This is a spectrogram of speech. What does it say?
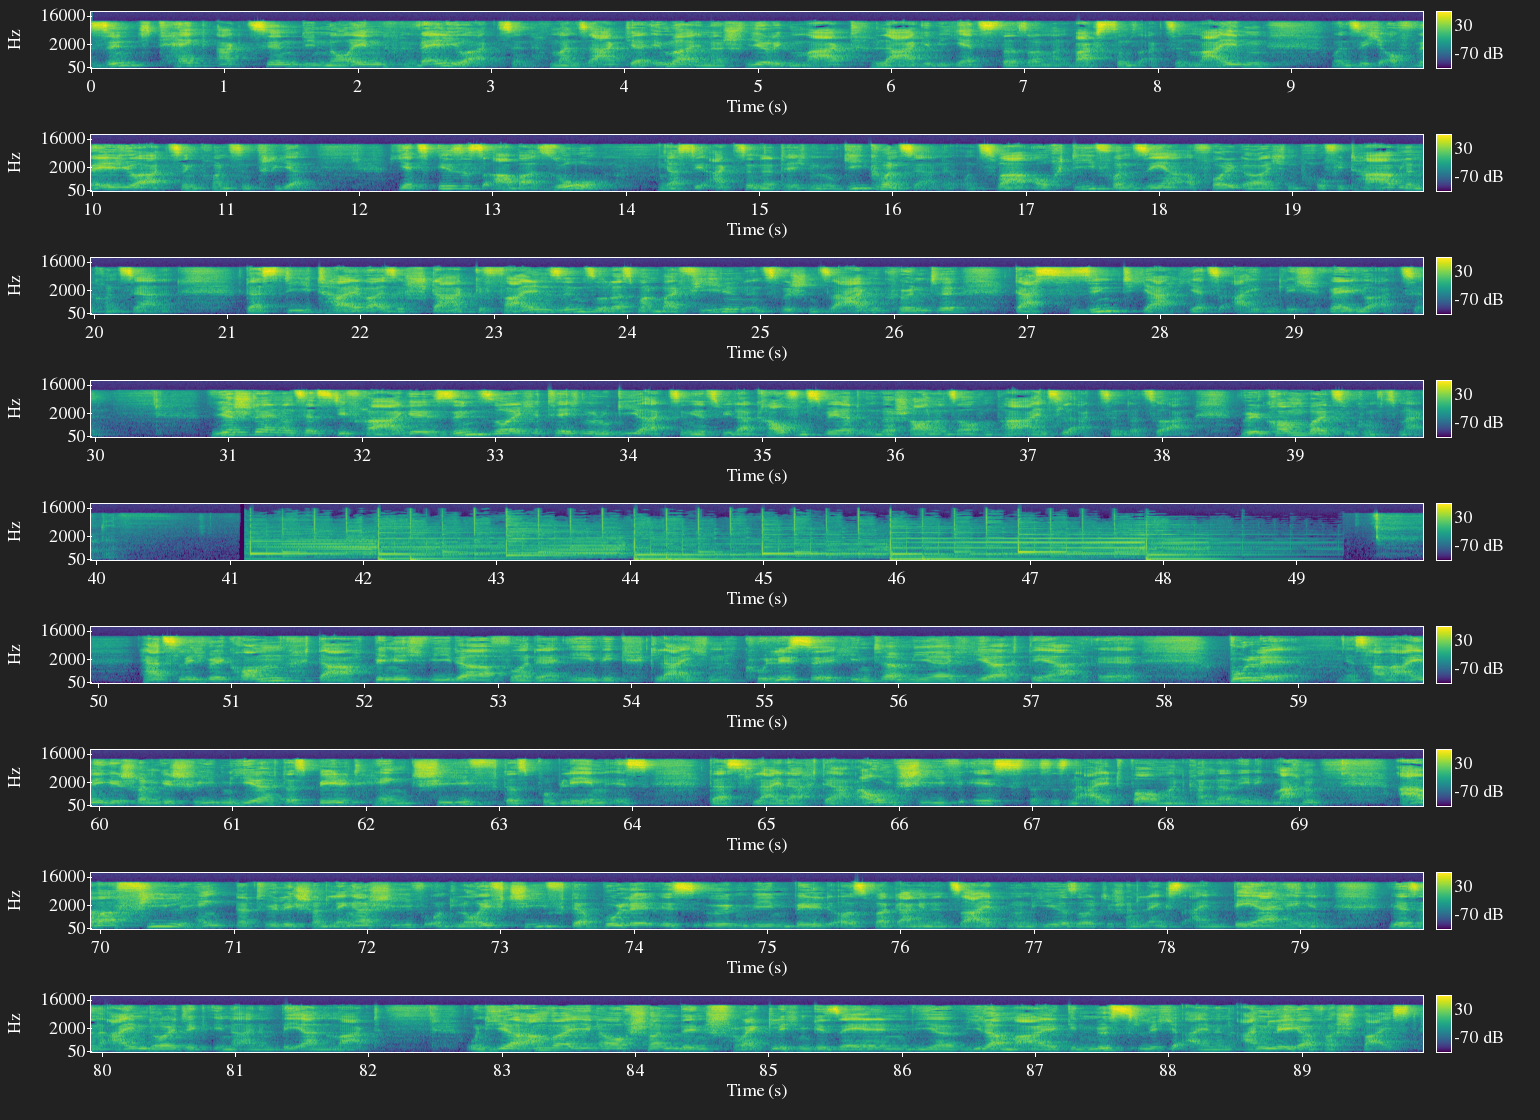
Sind Tech-Aktien die neuen Value-Aktien? Man sagt ja immer in einer schwierigen Marktlage wie jetzt, da soll man Wachstumsaktien meiden und sich auf Value-Aktien konzentrieren. Jetzt ist es aber so, dass die Aktien der Technologiekonzerne, und zwar auch die von sehr erfolgreichen, profitablen Konzernen, dass die teilweise stark gefallen sind, so dass man bei vielen inzwischen sagen könnte, das sind ja jetzt eigentlich Value-Aktien. Wir stellen uns jetzt die Frage, sind solche Technologieaktien jetzt wieder kaufenswert? Und wir schauen uns auch ein paar Einzelaktien dazu an. Willkommen bei Zukunftsmärkte. Herzlich willkommen, da bin ich wieder vor der ewig gleichen Kulisse. Hinter mir hier der äh, Bulle. Es haben einige schon geschrieben hier, das Bild hängt schief. Das Problem ist, dass leider der Raum schief ist. Das ist ein Altbau, man kann da wenig machen. Aber viel hängt natürlich schon länger schief und läuft schief. Der Bulle ist irgendwie ein Bild aus vergangenen Zeiten und hier sollte schon längst ein Bär hängen. Wir sind eindeutig in einem Bärenmarkt. Und hier haben wir ihn auch schon, den schrecklichen Gesellen, wie er wieder mal genüsslich einen Anleger verspeist.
